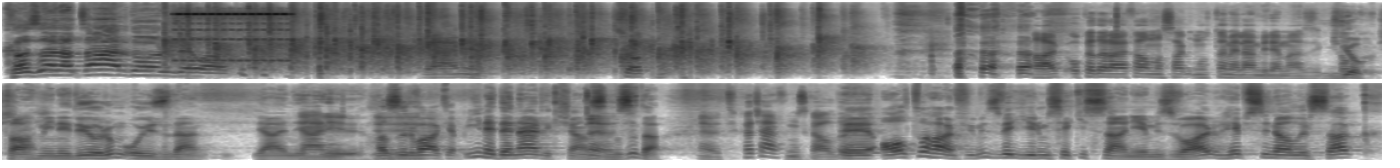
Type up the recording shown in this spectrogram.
Kazan atar doğru cevap. Yani çok harf o kadar harf almasak muhtemelen bilemezdik. Çok Yok şey. tahmin ediyorum o yüzden yani, Yani, e, hazır e, varken yine denerdik şansımızı da. Evet. Kaç harfimiz kaldı? E, 6 harfimiz ve 28 saniyemiz var. Hepsini alırsak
